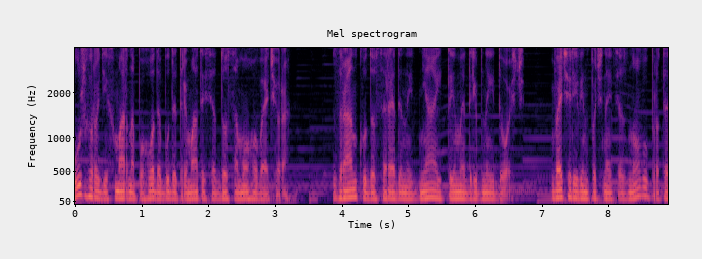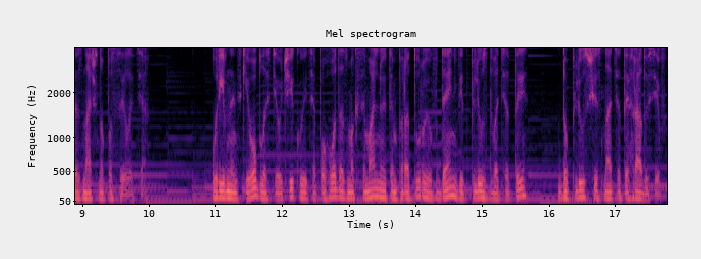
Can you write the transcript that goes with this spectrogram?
Ужгороді хмарна погода буде триматися до самого вечора. Зранку до середини дня йтиме дрібний дощ. Ввечері він почнеться знову, проте значно посилиться. У Рівненській області очікується погода з максимальною температурою в день від плюс 20 до плюс 16 градусів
